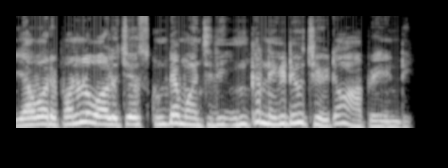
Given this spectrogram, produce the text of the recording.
ఎవరి పనులు వాళ్ళు చేసుకుంటే మంచిది. ఇంకా నెగిటివ్ చేయడం ఆపేయండి.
